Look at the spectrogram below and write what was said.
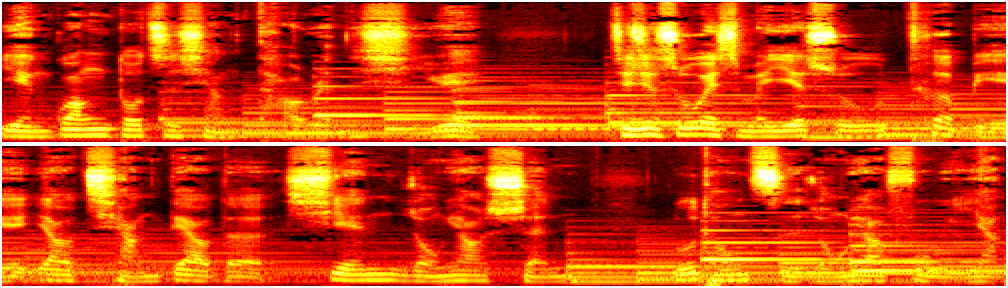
眼光都只想讨人的喜悦，这就是为什么耶稣特别要强调的，先荣耀神，如同子荣耀父一样，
